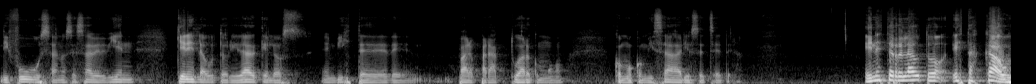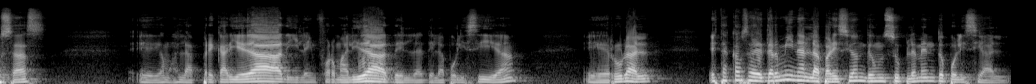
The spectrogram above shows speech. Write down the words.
difusa, no se sabe bien quién es la autoridad que los enviste para, actuar como, comisarios, etc. En este relato, estas causas, eh, digamos, la precariedad y la informalidad de la policía, eh, rural, estas causas determinan la aparición de un suplemento policial.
